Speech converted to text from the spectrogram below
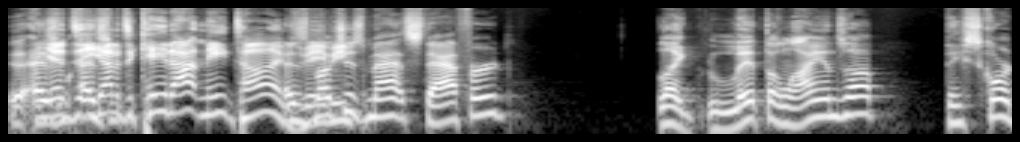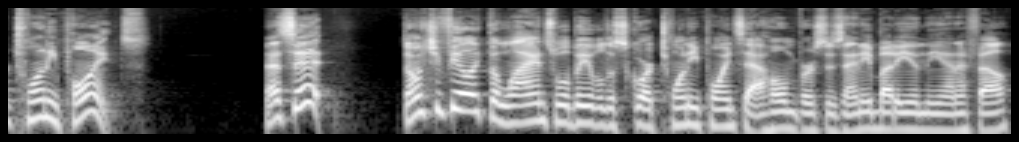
as, he, got, as- got it to Cade Otton eight times, as baby. much as Matt Stafford like lit the Lions up, they scored 20 points. That's it. Don't you feel like the Lions will be able to score 20 points at home versus anybody in the NFL?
